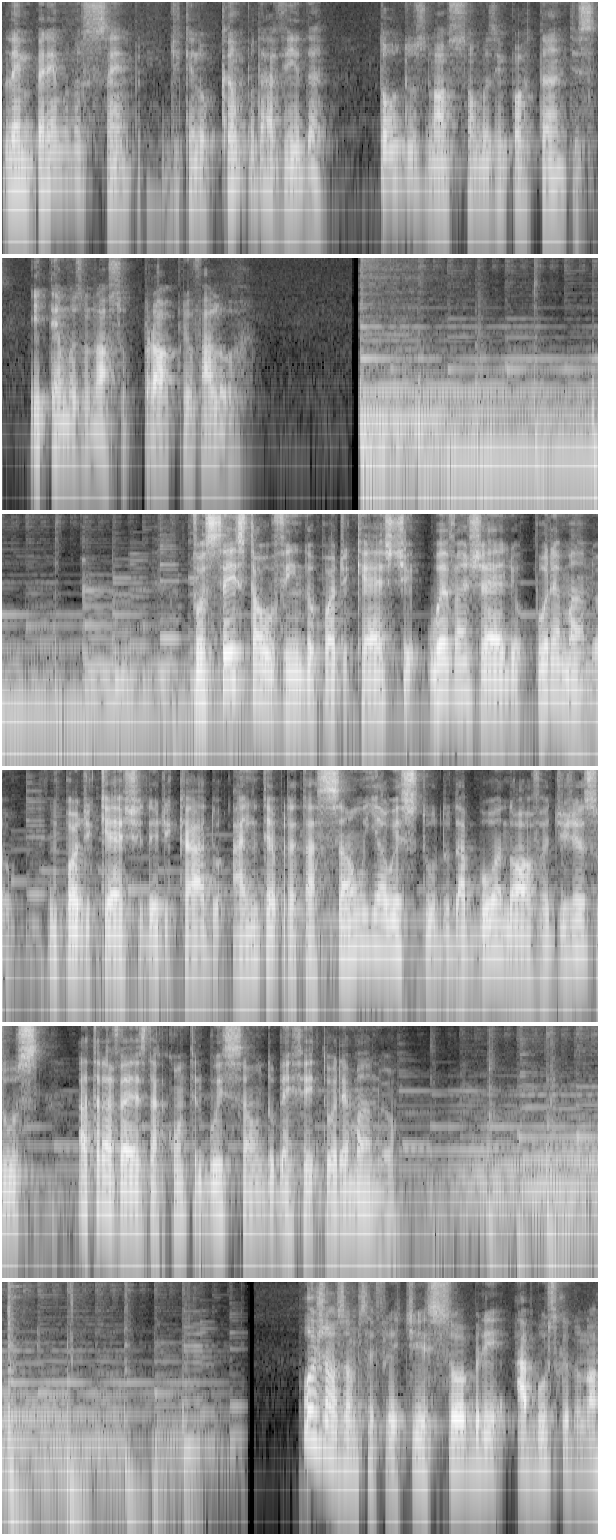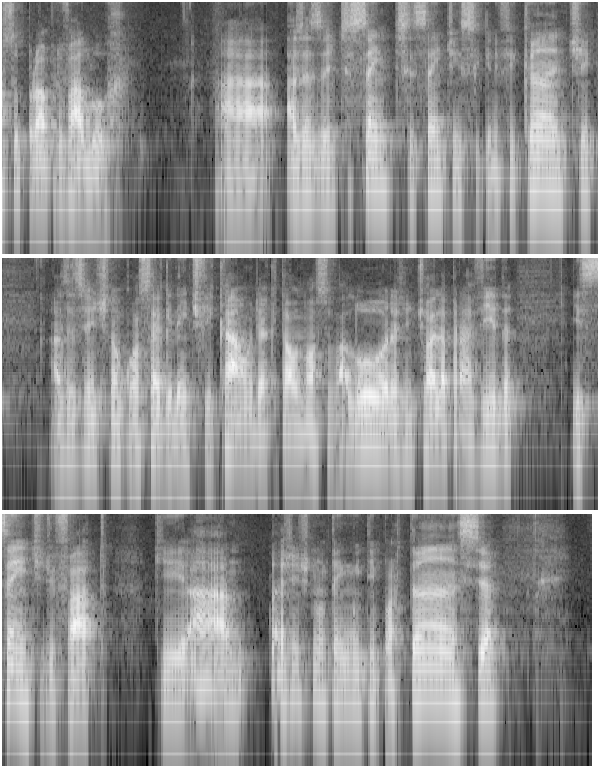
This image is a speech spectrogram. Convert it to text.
Lembremos-nos sempre de que no campo da vida todos nós somos importantes e temos o nosso próprio valor. Você está ouvindo o podcast O Evangelho por Emmanuel, um podcast dedicado à interpretação e ao estudo da Boa Nova de Jesus através da contribuição do benfeitor Emmanuel. Hoje nós vamos refletir sobre a busca do nosso próprio valor. Ah, às vezes a gente sente, se sente insignificante, às vezes a gente não consegue identificar onde é que está o nosso valor, a gente olha para a vida e sente de fato que ah, a gente não tem muita importância.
